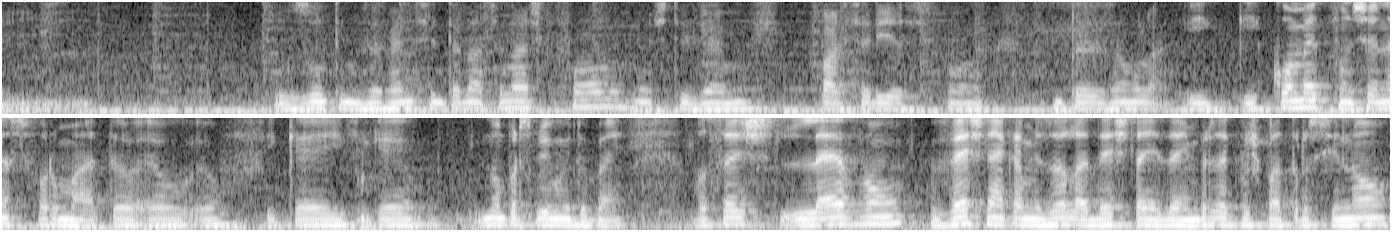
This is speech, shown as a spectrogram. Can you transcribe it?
E os últimos eventos internacionais que fomos, nós tivemos parcerias com empresas angolanas. E, e como é que funciona esse formato? Eu, eu, eu fiquei, fiquei, não percebi muito bem. Vocês levam, vestem a camisola desta da empresa que vos patrocinou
